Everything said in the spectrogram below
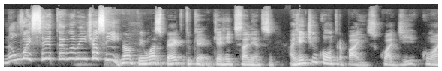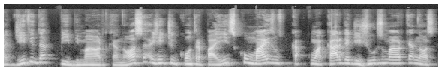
Não vai ser eternamente assim. Não, tem um aspecto que, que a gente salienta assim. A gente encontra país com a, di, com a dívida PIB maior do que a nossa, a gente encontra país com mais com a carga de juros maior que a nossa.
